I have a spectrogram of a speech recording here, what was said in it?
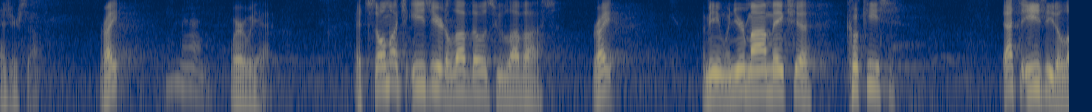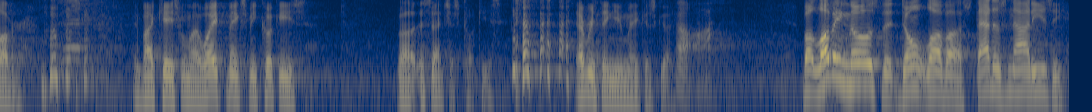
as yourself. Right? Amen. Where are we at? It's so much easier to love those who love us, right? I mean, when your mom makes you cookies, that's easy to love her. In my case, when my wife makes me cookies, well, it's not just cookies. Everything you make is good. Aw. But loving those that don't love us, that is not easy.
